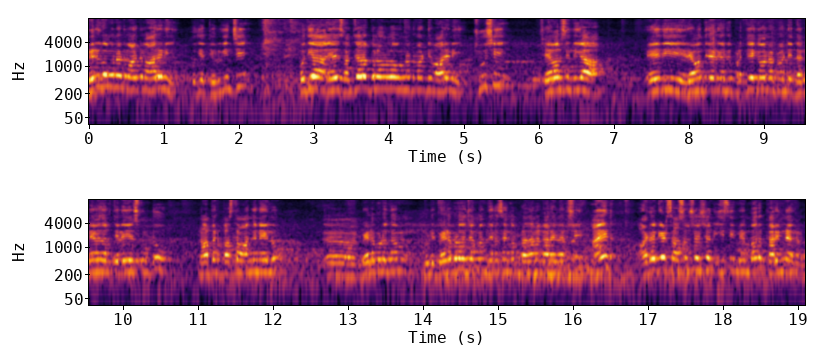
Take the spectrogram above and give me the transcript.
మెరుగు ఉన్నటువంటి వారిని కొద్దిగా తిరిగించి కొద్దిగా ఏది సంచార కులంలో ఉన్నటువంటి వారిని చూసి చేయవలసిందిగా ఏది రేవంత్ రెడ్డి గారికి ప్రత్యేకమైనటువంటి ధన్యవాదాలు తెలియజేసుకుంటూ నా పేరు పస్తం ఆంజనేయులు బేడపడుగం గుడి బేడబుడగ జంగం జనసంఘం ప్రధాన కార్యదర్శి and advocates association EC member Karimnagar.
